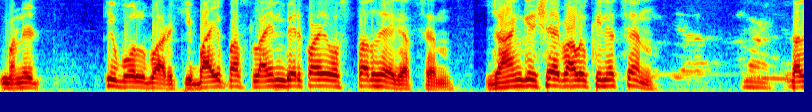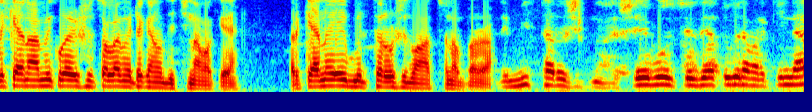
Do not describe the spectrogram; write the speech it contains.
মানে কি বলব আর কি বাইপাস লাইন বের করাই ওস্তাদ হয়ে গেছেন। জাহাঙ্গীর সাহেব আলু কিনেছেন? না। তাহলে কেন আমি ক্রয় রসিদ চালাম এটা কেন দিচ্ছেন আমাকে? আর কেন এই মিথ্যা রসিদ বানাচ্ছেন আপনারা? মিথ্যা রসিদ না সে বলছে যে এত করে আমার কিনা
